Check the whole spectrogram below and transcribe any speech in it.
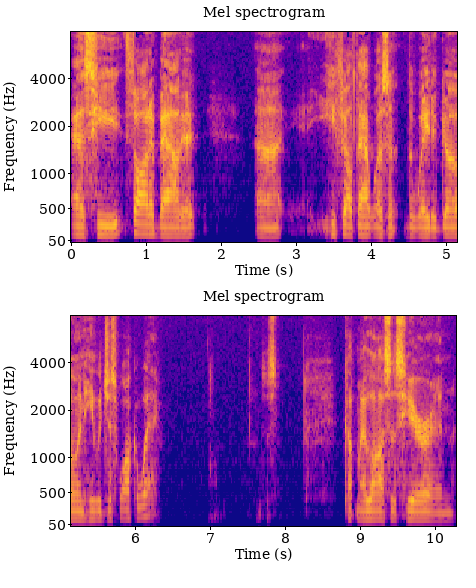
as he thought about it, uh, he felt that wasn't the way to go, and he would just walk away. Just cut my losses here and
